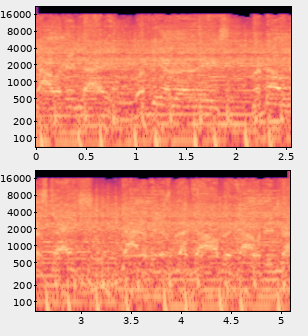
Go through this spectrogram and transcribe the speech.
cowardly lay, but fear release, but no mistakes. That of it is black out, black out in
